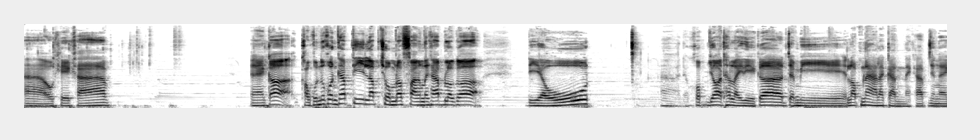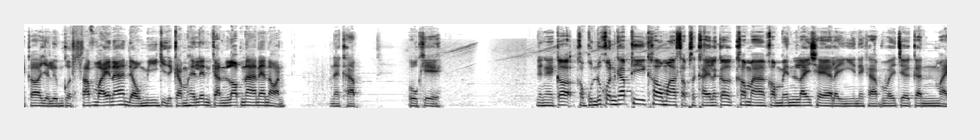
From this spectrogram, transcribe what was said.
อ่าโอเคครับยังไงก็ขอบคุณทุกคนครับที่รับชมรับฟังนะครับ แล้วก็เดี๋ยวอ่าเดี๋ยวครบยอดเท่าไหร่ดีก็จะมีรอบหน้าละกันนะครับ ยังไงก็อย่าลืมกดซับไว้นะ เดี๋ยวมีกิจกรรมให้เล่นกันรอบหน้าแน่นอนนะครับ โอเค ยังไงก็ขอบคุณทุกคนครับที่เข้ามา subscribe แล้วก็เข้ามาคอมเมนต์ไลค์แชร์อะไรอย่างนี้นะครับ ไว้เจอกันใหม่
